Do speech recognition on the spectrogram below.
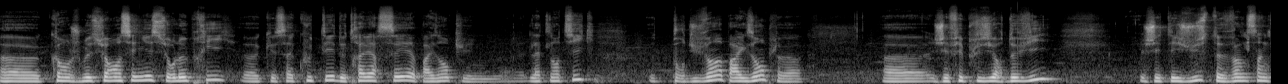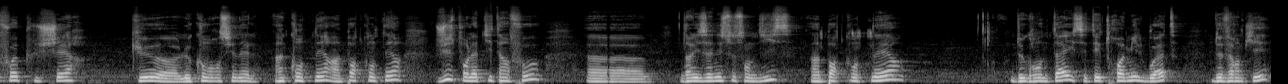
Euh, quand je me suis renseigné sur le prix euh, que ça coûtait de traverser, par exemple, l'Atlantique, pour du vin, par exemple, j'ai fait plusieurs devis. J'étais juste 25 fois plus cher que le conventionnel. Un conteneur, un porte-conteneur, juste pour la petite info, euh, dans les années 70, un porte-conteneur de grande taille, c'était 3000 boîtes de 20 pieds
